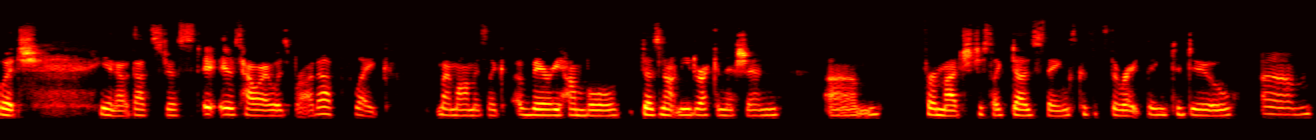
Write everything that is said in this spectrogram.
which you know that's just it is how i was brought up like my mom is like a very humble does not need recognition um, for much just like does things because it's the right thing to do. Um,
